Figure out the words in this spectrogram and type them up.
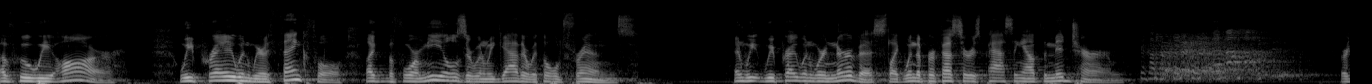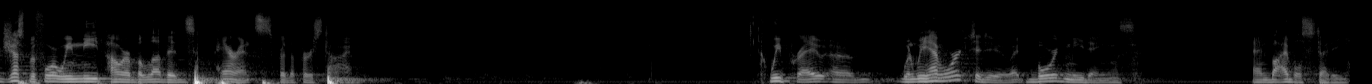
of who we are. We pray when we're thankful, like before meals or when we gather with old friends. And we, we pray when we're nervous, like when the professor is passing out the midterm or just before we meet our beloved's parents for the first time. We pray uh, when we have work to do at board meetings and Bible study.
